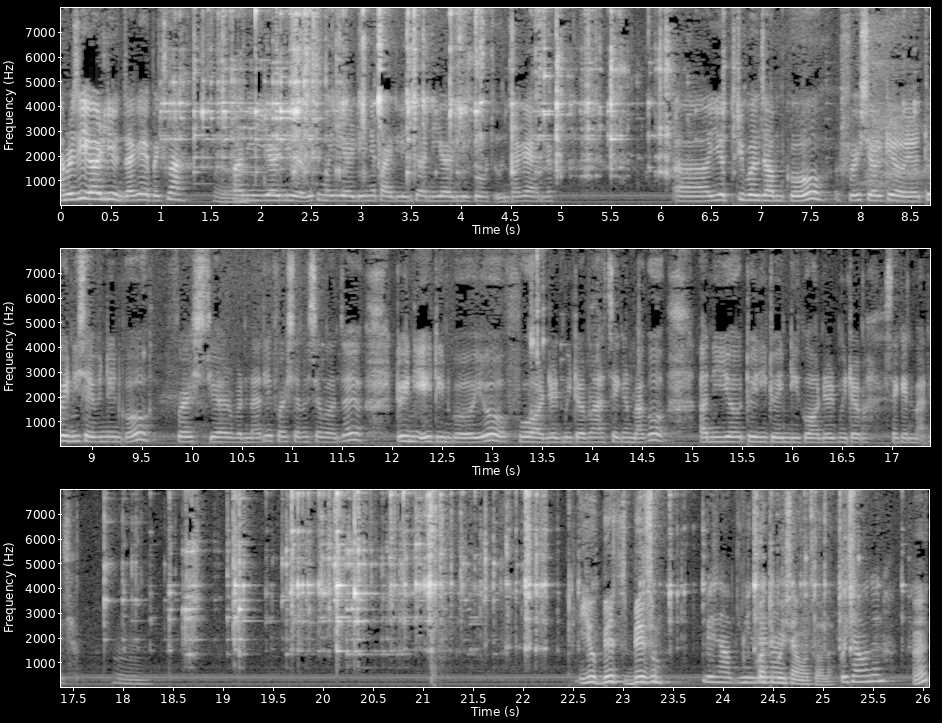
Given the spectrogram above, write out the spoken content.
हाम्रो चाहिँ इयरली हुन्छ क्या एपेक्समा अनि इयरली भएपछि म इयरली नै पार्ट लिन्छु अनि इयरलीको हुन्छ क्या हाम्रो। यो ट्रिपल जम्पको हो फर्स्ट इयरकै हो? यो ट्वेन्टी सेभेन्टिनको हो? फर्स्ट इयर भन्नाले फर्स्ट सेमेस्टर भन्छ यो। ट्वेन्टी एटिनको हो यो फोर हन्ड्रेड मिटरमा सेकेन्ड भएको। अनि यो ट्वेन्टी ट्वेन्टीको हन्ड्रेड मिटरमा सेकेन्ड भएको छ। यो बेच बेचौँ। बेच्न कति मिल्दैन। पैसा आउँछ होला? पैसा आउँदैन। हँ?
